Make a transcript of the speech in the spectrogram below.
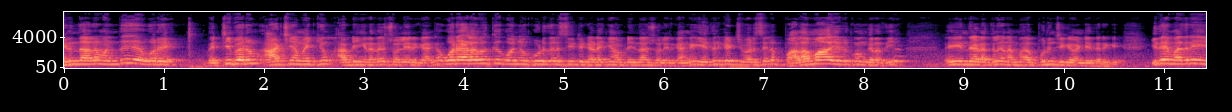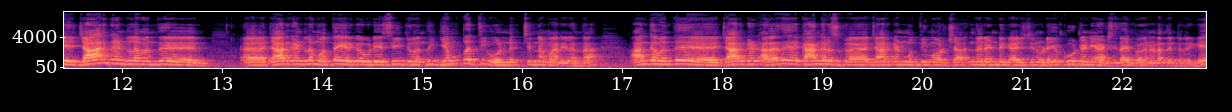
இருந்தாலும் வந்து ஒரு வெற்றி பெறும் ஆட்சி அமைக்கும் அப்படிங்கிறத சொல்லியிருக்காங்க. ஓரளவுக்கு கொஞ்சம் கூடுதல் சீட்டு கிடைக்கும் அப்படின்னு தான் சொல்லியிருக்காங்க. எதிர்க்கட்சி வரிசையில் பலமாக இருக்குங்கிறதையும் இந்த இடத்துல நம்ம புரிஞ்சிக்க வேண்டியது இருக்குது இதே மாதிரி ஜார்க்கண்டில் வந்து ஜார்க்கண்டில் மொத்தம் இருக்கக்கூடிய சீட்டு வந்து எண்பத்தி ஒன்று சின்ன மாநிலம் தான் அங்கே வந்து ஜார்க்கண்ட் அதாவது காங்கிரஸ் ஜார்க்கண்ட் முத்தி மோர்ச்சா இந்த ரெண்டு கட்சியினுடைய கூட்டணி ஆட்சி தான் இப்போ நடந்துட்டு இருக்கு.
